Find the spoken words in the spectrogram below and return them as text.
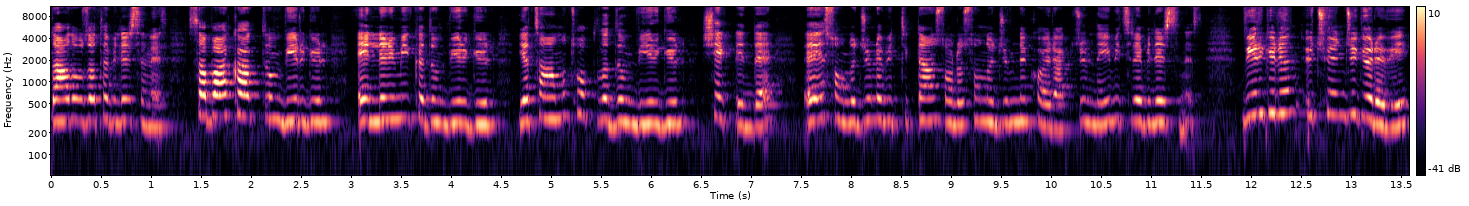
daha da uzatabilirsiniz. Sabah kalktım virgül, ellerimi yıkadım virgül, yatağımı topladım virgül şeklinde en sonunda cümle bittikten sonra sonuna cümle koyarak cümleyi bitirebilirsiniz. Virgülün üçüncü görevi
